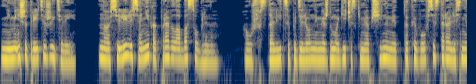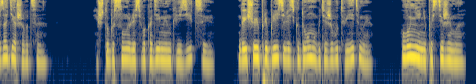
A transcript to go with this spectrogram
не меньше трети жителей, но селились они, как правило, обособленно. А уж в столице, поделенной между магическими общинами, так и вовсе старались не задерживаться. И чтобы сунулись в Академию Инквизиции, да еще и приблизились к дому, где живут ведьмы, луне непостижимо.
